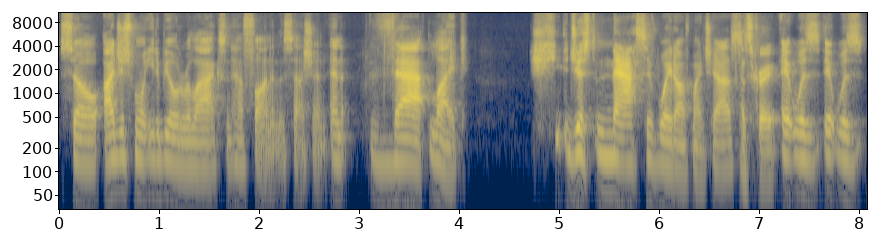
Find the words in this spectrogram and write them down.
So I just want you to be able to relax and have fun in the session. And that like just massive weight off my chest. That's great. It was it was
